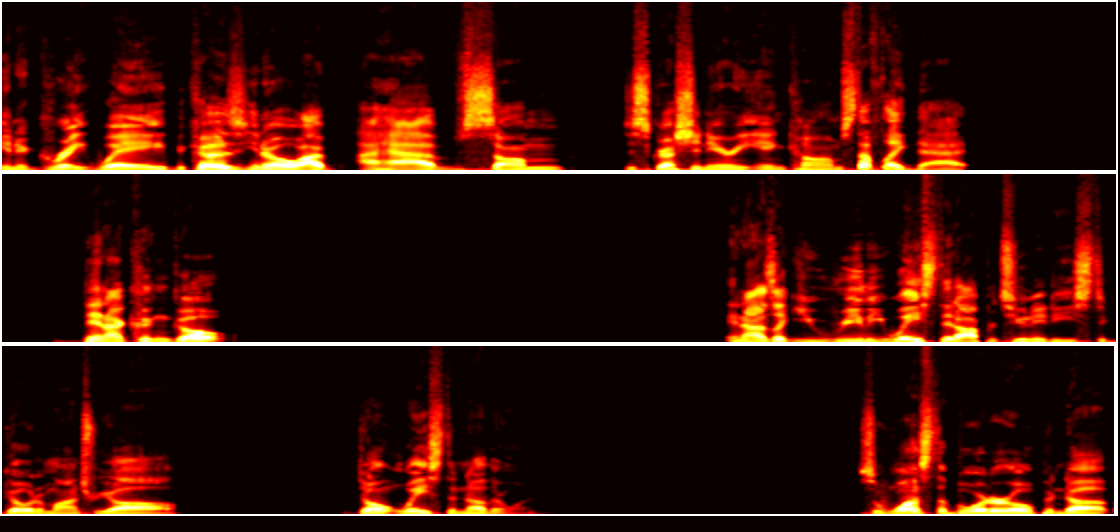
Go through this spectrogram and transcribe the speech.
in a great way, because, you know, I, I have some discretionary income, stuff like that then I couldn't go. And I was like, you really wasted opportunities to go to Montreal. Don't waste another one. So once the border opened up,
